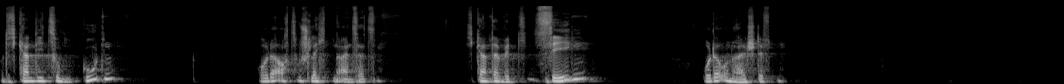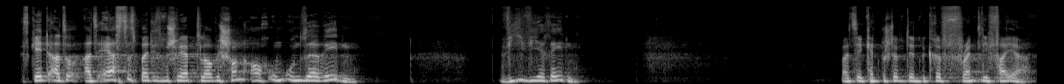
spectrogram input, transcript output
Und ich kann die zum Guten oder auch zum Schlechten einsetzen. Ich kann damit Segen oder Unheil stiften. Es geht also als erstes bei diesem Schwert, glaube ich, schon auch um unser Reden. Wie wir reden. Weißt ihr kennt bestimmt den Begriff Friendly Fire.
